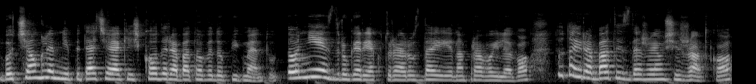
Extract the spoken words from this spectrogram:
bo ciągle mnie pytacie o jakieś kody rabatowe do pigmentu. To nie jest drogeria, która rozdaje je na prawo i lewo. Tutaj rabaty zdarzają się rzadko,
